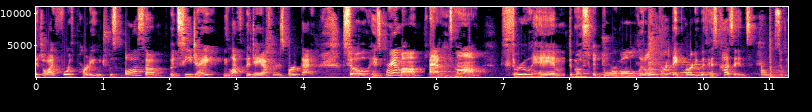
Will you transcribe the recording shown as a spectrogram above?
The July 4th party, which was awesome. But CJ, we left the day after his birthday. So his grandma, Adam's mom, threw him the most adorable little birthday party with his cousins. So we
